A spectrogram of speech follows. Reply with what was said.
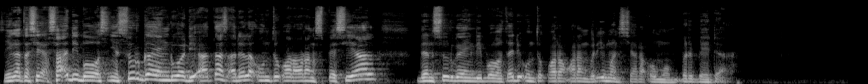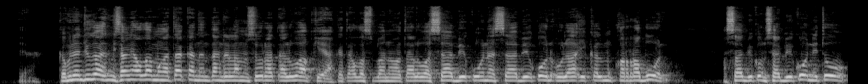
Sehingga kata Syekh Sa'di bahwasanya surga yang dua di atas adalah untuk orang-orang spesial dan surga yang di bawah tadi untuk orang-orang beriman secara umum, berbeda. Ya. Kemudian juga misalnya Allah mengatakan tentang dalam surat Al-Waqiah, kata Allah Subhanahu wa taala wasabiquna sabiqun ulaikal muqarrabun. Asabiqun sabiqun itu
